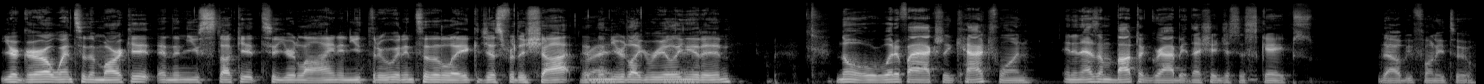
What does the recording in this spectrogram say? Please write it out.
your girl went to the market and then you stuck it to your line and you threw it into the lake just for the shot and then you're like reeling Yeah. it in. No, or what if I actually catch one and then as I'm about to grab it, that shit just escapes? That would be funny too.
